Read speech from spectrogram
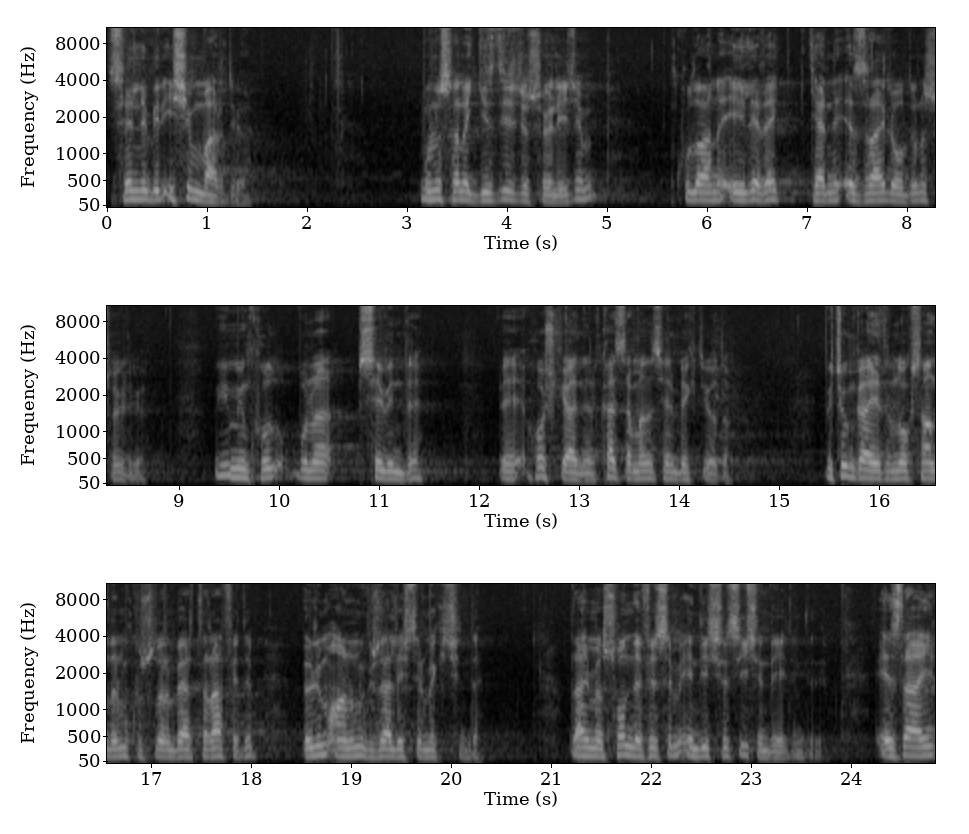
seninle bir işim var diyor. Bunu sana gizlice söyleyeceğim. Kulağına eğilerek kendi Ezrail olduğunu söylüyor. Mümin kul buna sevindi ve hoş geldin. Kaç zamandır seni bekliyordum. Bütün gayretim, noksanlarımı, kusurlarımı bertaraf edip ölüm anımı güzelleştirmek içinde. Daima son nefesim endişesi içindeydim dedi. Ezrail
